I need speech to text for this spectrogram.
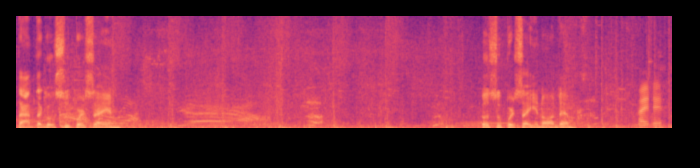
Time to go Super Saiyan. Go Super Saiyan on them. I did.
